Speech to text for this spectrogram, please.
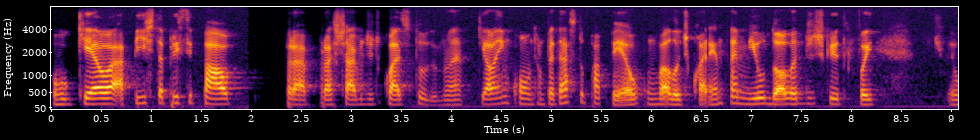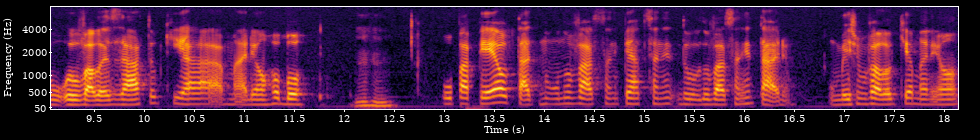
o que é a pista principal para a chave de quase tudo, não é? Que ela encontra um pedaço do papel com um valor de 40 mil dólares escrito, que foi o, o valor exato que a Marion roubou. Uhum. O papel tá no, no vaso perto do, do, vaso sanitário. O mesmo valor que a Marion.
